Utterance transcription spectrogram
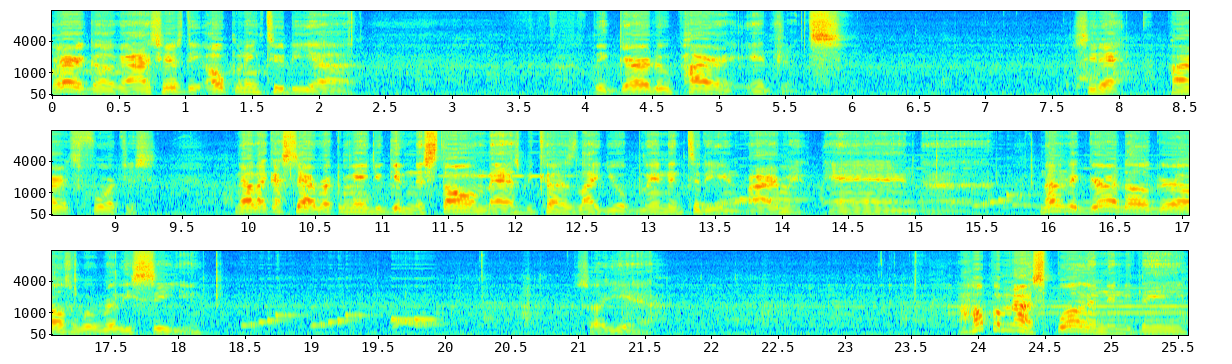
There you go, guys. Here's the opening to the uh, the Gerudo Pirate entrance. See that? Pirate's Fortress. Now, like I said, I recommend you getting the stone mask because, like, you'll blend into the environment, and uh, none of the Gerudo girls will really see you. So yeah. I hope I'm not spoiling anything.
